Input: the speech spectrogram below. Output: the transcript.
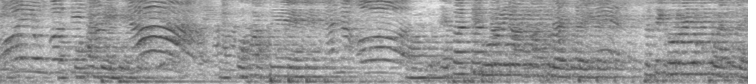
Ay, yung golden Ako, niya. Ako, habe. Sana all. Oh, ito siguro yung swerte. Ito siguro yung swerte.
